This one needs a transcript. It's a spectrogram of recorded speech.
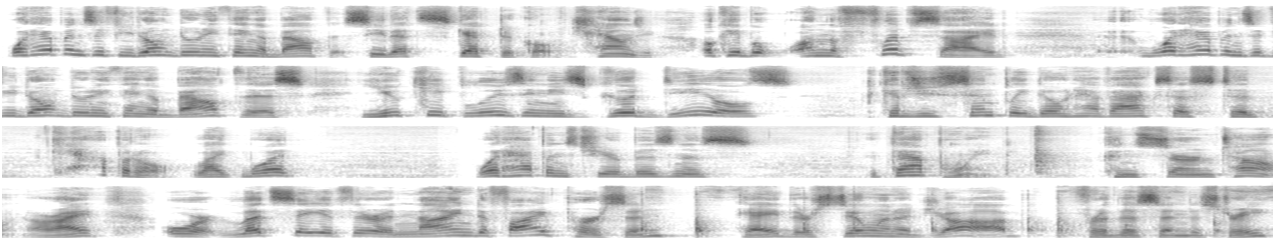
What happens if you don't do anything about this? See, that's skeptical, challenging. Okay, but on the flip side, what happens if you don't do anything about this? You keep losing these good deals because you simply don't have access to capital. Like what what happens to your business at that point? Concern tone, all right? Or let's say if they're a 9 to 5 person, okay, they're still in a job for this industry.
